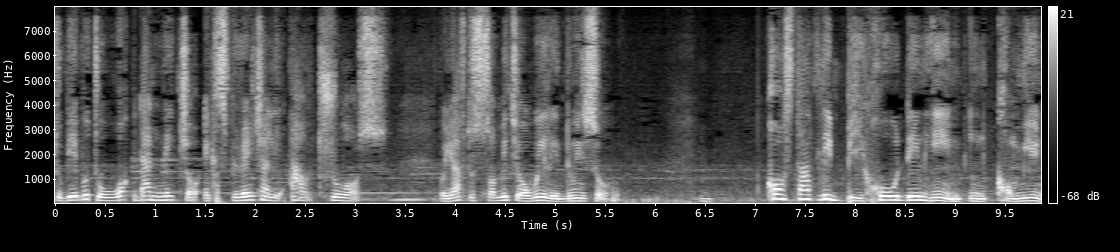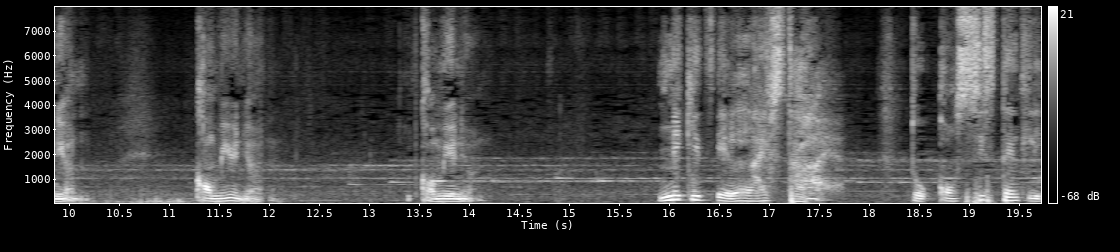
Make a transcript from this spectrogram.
to be able to walk that nature experientially out through us. But you have to submit your will in doing so. Constantly beholding Him in communion. Communion. Communion. Make it a lifestyle to consistently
